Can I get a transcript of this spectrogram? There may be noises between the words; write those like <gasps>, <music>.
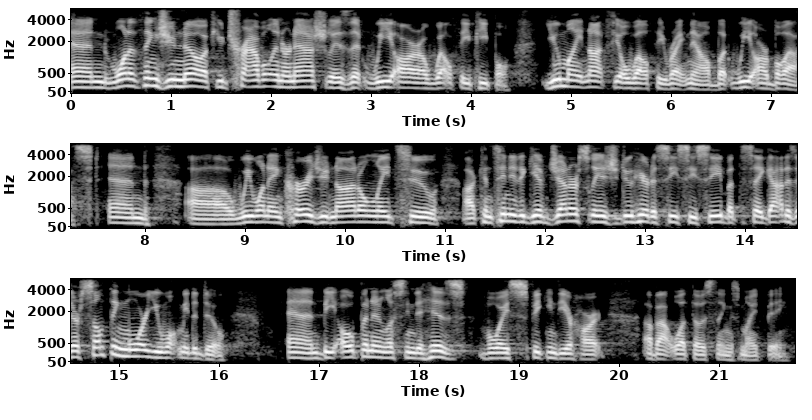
And one of the things you know if you travel internationally is that we are a wealthy people. You might not feel wealthy right now, but we are blessed. And uh, we want to encourage you not only to uh, continue to give generously as you do here to CCC, but to say, God, is there something more you want me to do? And be open and listening to His voice speaking to your heart about what those things might be.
